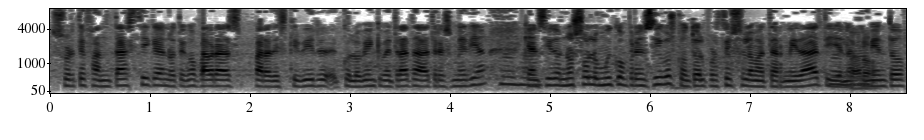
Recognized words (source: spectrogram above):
suerte fantástica, no tengo palabras para describir eh, con lo bien que me trata a tres media, que han sido no solo muy comprensivos con todo el proceso de la maternidad y el Claro. nacimiento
